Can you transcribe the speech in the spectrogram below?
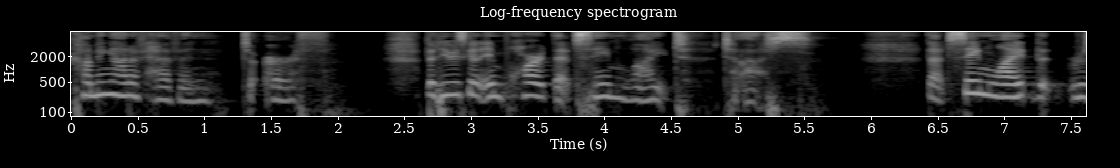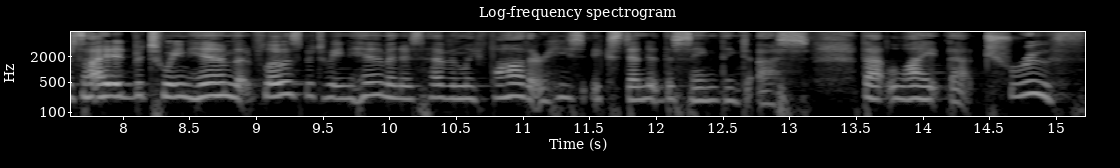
coming out of heaven to earth, but he was going to impart that same light to us that same light that resided between him, that flows between him and his heavenly Father, he's extended the same thing to us. That light, that truth,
